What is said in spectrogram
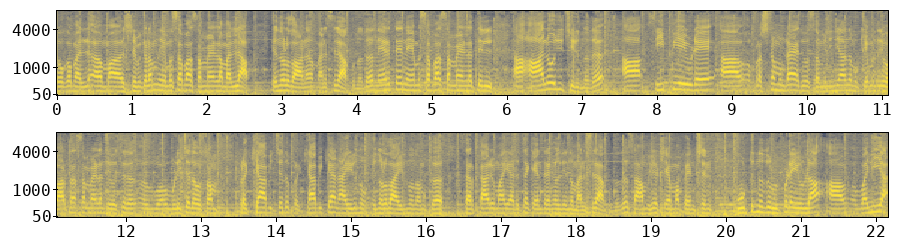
യോഗമല്ല ശ്രമിക്കണം നിയമസഭാ സമ്മേളനമല്ല. എന്നുള്ളതാണ് മനസ്സിലാക്കുന്നത്. നേരത്തെ നിയമസഭാ സമ്മേളനത്തിൽ ആലോചിച്ചിരുന്നത് സി പി ഐയുടെ പ്രശ്നമുണ്ടായ ദിവസം മിനിഞ്ഞാന്ന് മുഖ്യമന്ത്രി വാർത്താ സമ്മേളനം ദിവസ വിളിച്ച ദിവസം പ്രഖ്യാപിച്ചത് പ്രഖ്യാപിക്കാനായിരുന്നു എന്നുള്ളതായിരുന്നു നമുക്ക് സർക്കാരുമായി അടുത്ത കേന്ദ്രങ്ങളിൽ നിന്ന് മനസ്സിലാക്കുന്നത്. സാമൂഹ്യക്ഷേമ പെൻഷൻ കൂട്ടുന്നതുൾപ്പെടെയുള്ള വലിയ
